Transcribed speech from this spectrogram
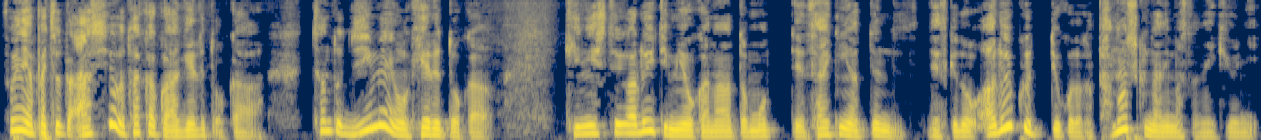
それにやっぱりちょっと足を高く上げるとか、ちゃんと地面を蹴るとか、気にして歩いてみようかなと思って最近やってるんですけど、歩くっていうことが楽しくなりましたね、急に。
